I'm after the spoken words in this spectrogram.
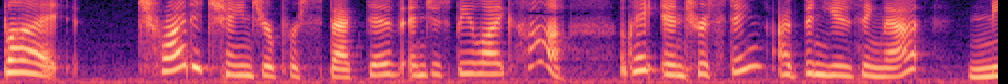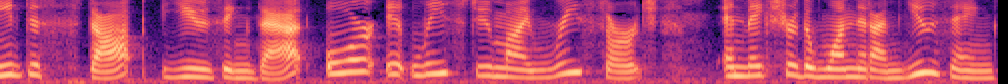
But try to change your perspective and just be like, huh, okay, interesting. I've been using that. Need to stop using that, or at least do my research and make sure the one that I'm using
